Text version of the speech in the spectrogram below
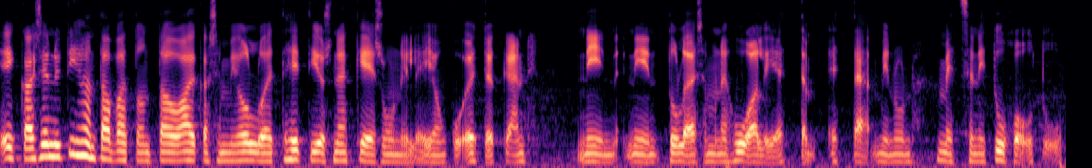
ei kai se nyt ihan tavatonta ole aikaisemmin ollut, että heti jos näkee suunnilleen jonkun ötökän, niin, niin tulee semmoinen huoli, että, että minun metsäni tuhoutuu.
